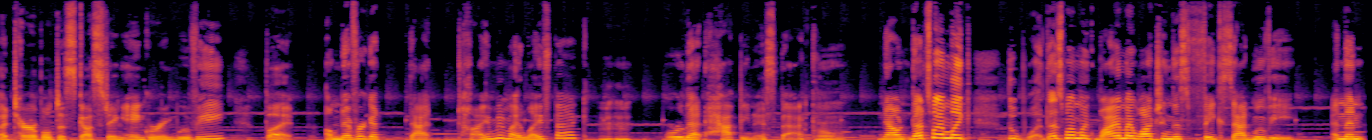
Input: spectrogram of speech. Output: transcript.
a terrible, disgusting, angering movie, but I'll never get that time in my life back hmm or that happiness back. Oh. Now that's why I'm like, the, that's why I'm like, why am I watching this fake sad movie? And then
